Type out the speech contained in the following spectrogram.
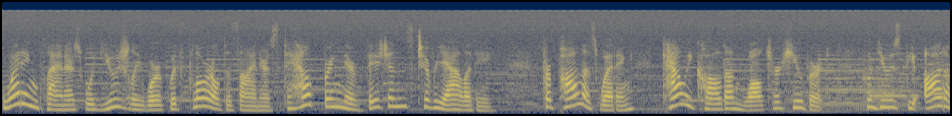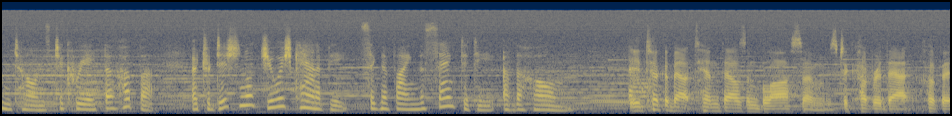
Wedding planners will usually work with floral designers to help bring their visions to reality. For Paula's wedding, Cowie called on Walter Hubert, who used the autumn tones to create the huppah, a traditional Jewish canopy signifying the sanctity of the home. It took about 10,000 blossoms to cover that huppah.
